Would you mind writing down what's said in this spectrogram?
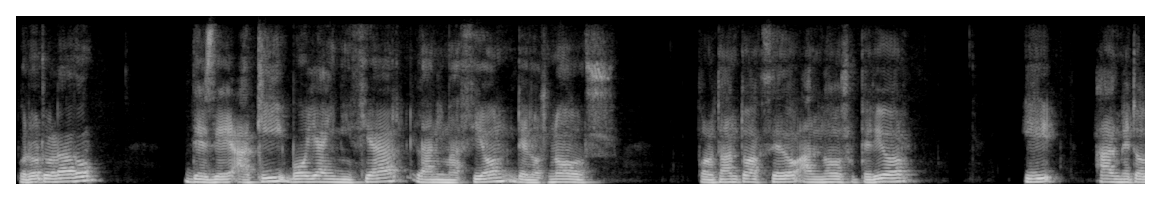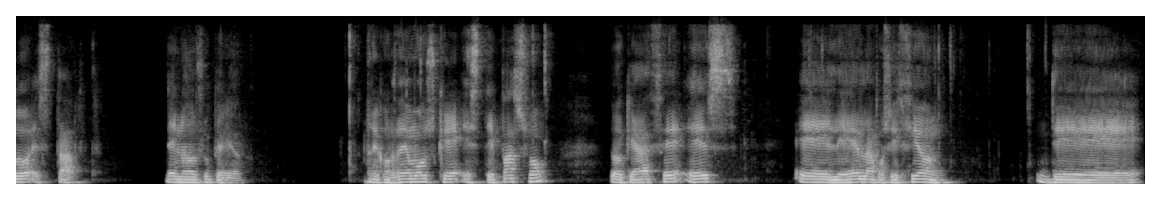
Por otro lado, desde aquí voy a iniciar la animación de los nodos. Por lo tanto, accedo al nodo superior y al método start del nodo superior. Recordemos que este paso lo que hace es eh, leer la posición de,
